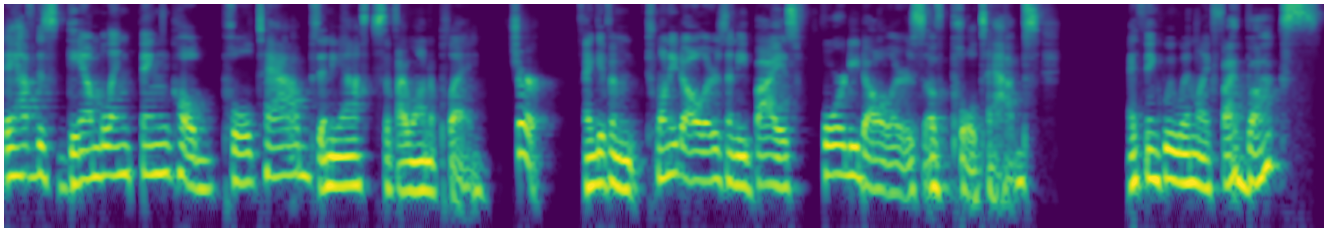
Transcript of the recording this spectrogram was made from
They have this gambling thing called pull tabs, and he asks if I want to play. Sure. I give him $20 and he buys $40 of pull tabs. I think we win like five bucks.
